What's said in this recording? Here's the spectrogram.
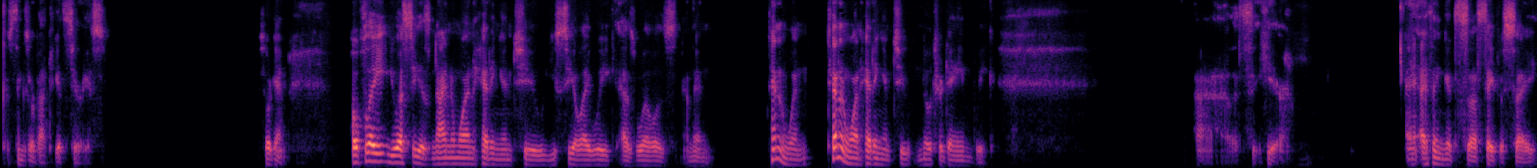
because things are about to get serious. So again, hopefully USC is nine and one heading into UCLA week as well as and then ten and one 10 and 1 heading into Notre Dame week. Uh, let's see here. I, I think it's uh, safe to say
